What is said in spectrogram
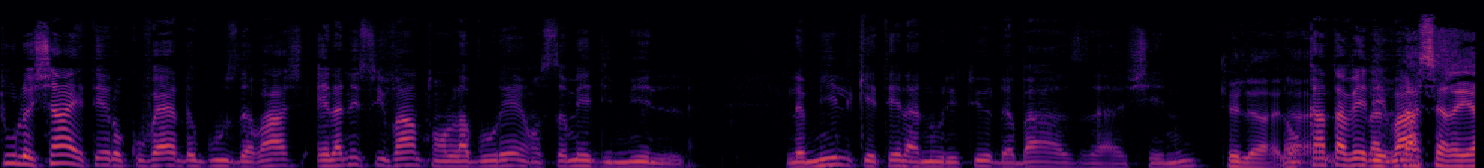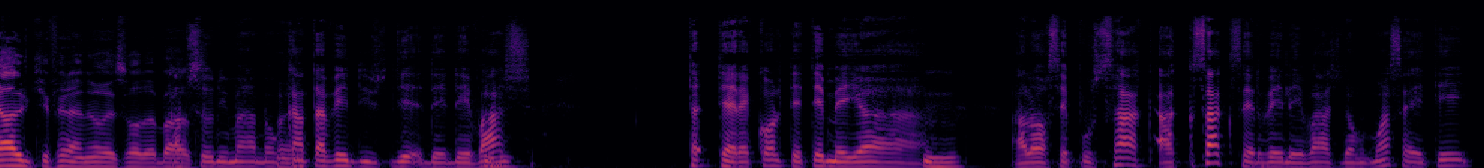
tout le champ était recouvert de bouse de vache. Et l'année suivante, on labourait, on semait du mil. Le mil qui était la nourriture de base euh, chez nous. Que la, Donc, la- quand t'avais la- des La vaches- céréale qui fait la nourriture de base. Absolument. Donc, Ouais. quand tu avais des, des- des vaches, tes récoltes étaient meilleures. Alors, c'est pour ça, à ça que servaient les vaches. Donc, moi, ça a été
